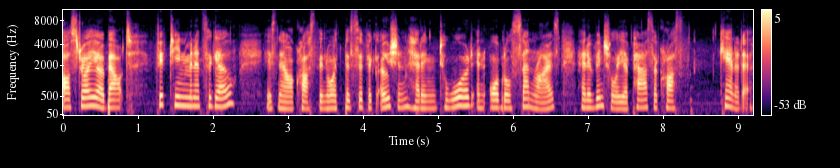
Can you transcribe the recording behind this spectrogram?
Australia about 15 minutes ago, is now across the North Pacific Ocean, heading toward an orbital sunrise and eventually a pass across Canada.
